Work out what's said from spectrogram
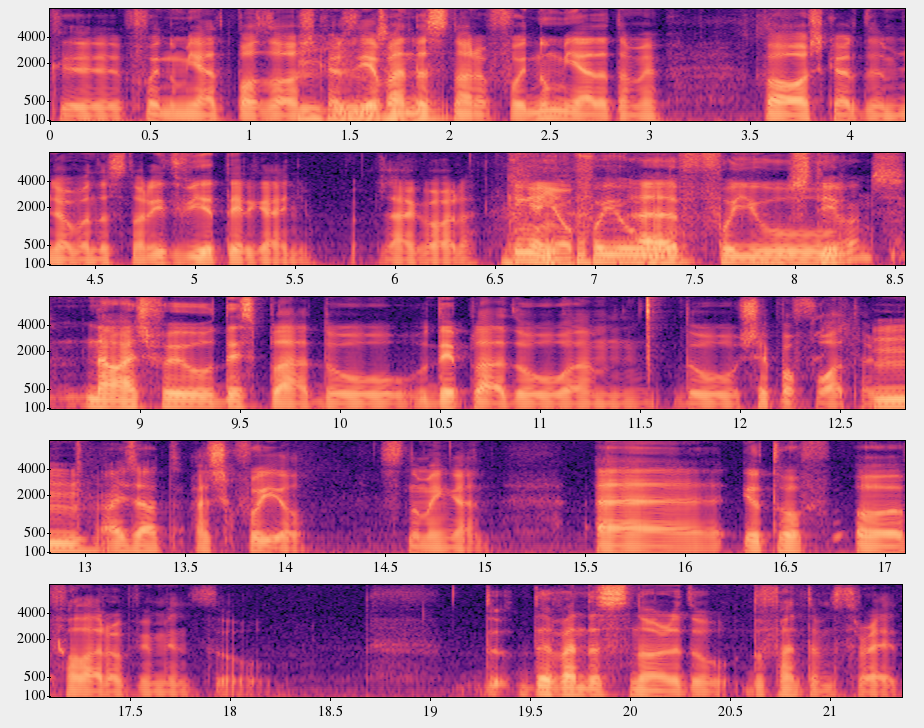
que foi nomeado para os Oscars Uhum, e a banda sonora foi nomeada também para o Oscar de melhor banda sonora e devia ter ganho, já agora. Quem ganhou? Foi o Ah, foi o. Stevens? Não, acho que foi o Desplat, do, o Desplat do, um, do Shape of Water. Hum, ah, exato. Acho que foi ele, se não me engano. Ah, eu estou a a, falar, obviamente, do, do- da banda sonora do, do Phantom Thread,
